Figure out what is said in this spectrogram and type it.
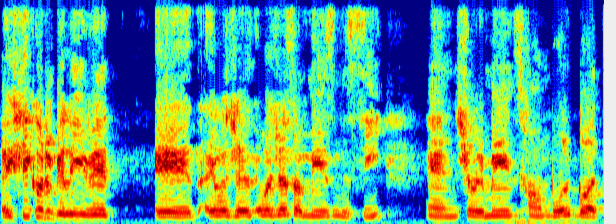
like she couldn't believe it, and it was just it was just amazing to see, and she remains humble, but.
